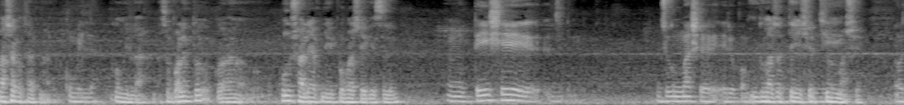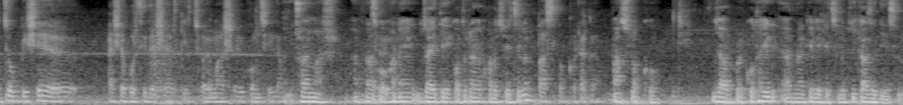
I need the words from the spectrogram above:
বাসা কোথায় আপনার? কুমিল্লা। কুমিল্লা। আচ্ছা বলেন তো কোন সালে আপনি প্রবাসে গেছিলেন? তেইশে জুন মাসে এরকম। দু হাজার তেইশের জুন মাসে। চব্বিশে আশা পড়ছি দেশে আর কি ছয় মাস এরকম ছিলাম। ছয় মাস। আপনার ওখানে যাইতে কত টাকা খরচ হয়েছিল? পাঁচ লক্ষ টাকা। পাঁচ লক্ষ? যাওয়ার পরে কোথায় আপনাকে রেখেছিল? কি কাজে দিয়েছিল?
